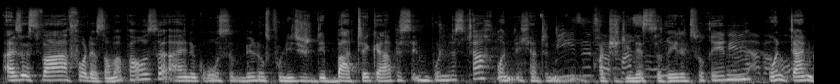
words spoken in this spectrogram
Also es war vor der Sommerpause eine große bildungspolitische Debatte gab es im Bundestag und ich hatte praktisch die letzte Rede zu reden und dann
